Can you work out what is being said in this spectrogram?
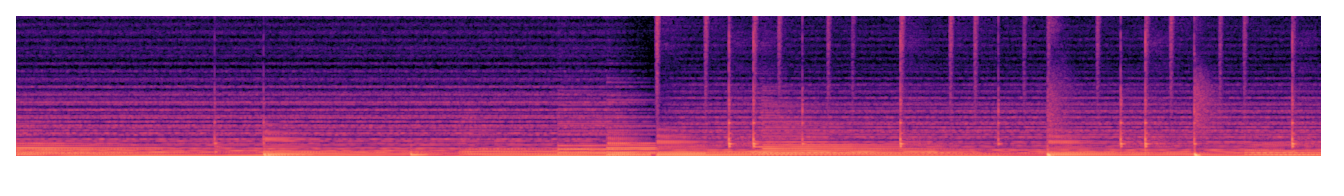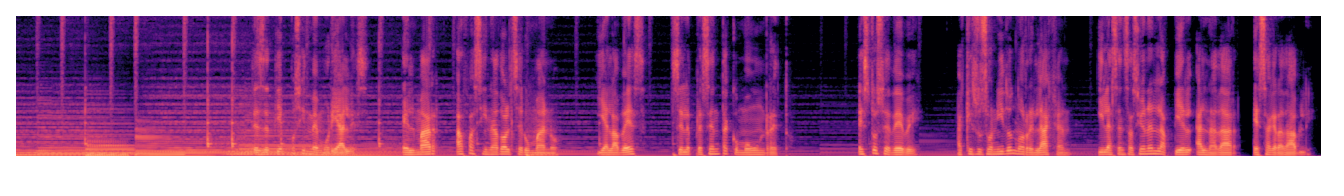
Desde tiempos inmemoriales, el mar ha fascinado al ser humano y a la vez se le presenta como un reto. Esto se debe a que sus sonidos nos relajan y la sensación en la piel al nadar es agradable.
